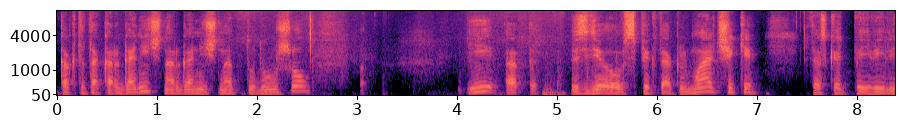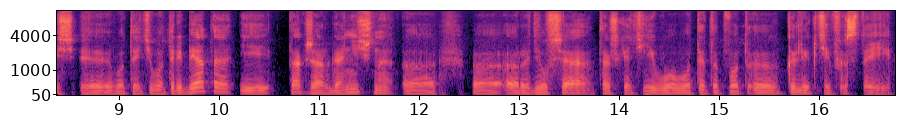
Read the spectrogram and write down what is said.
как-то так органично, органично оттуда ушел и э, сделал спектакль «Мальчики». Так сказать, появились э, вот эти вот ребята, и также органично э, э, родился, так сказать, его вот этот вот э, коллектив СТИ.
